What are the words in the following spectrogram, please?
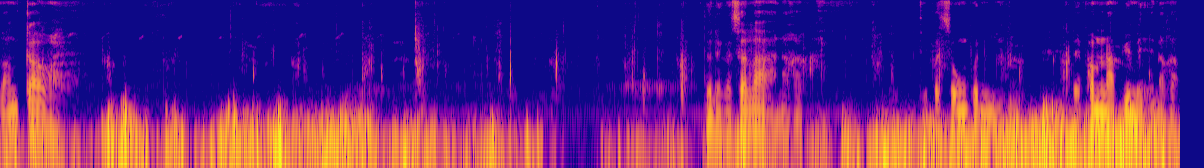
หลังเก่า ตัวนี้ก็สลานะครับ ที่ประสงค์เพิ่นได้พำนักอยู่นี่นะครับ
